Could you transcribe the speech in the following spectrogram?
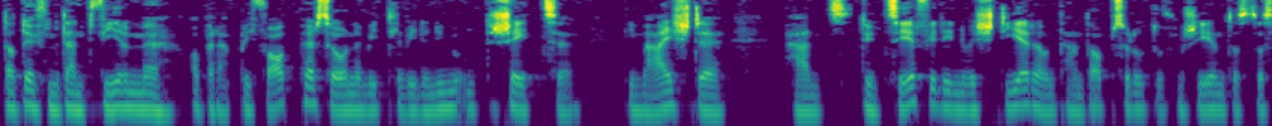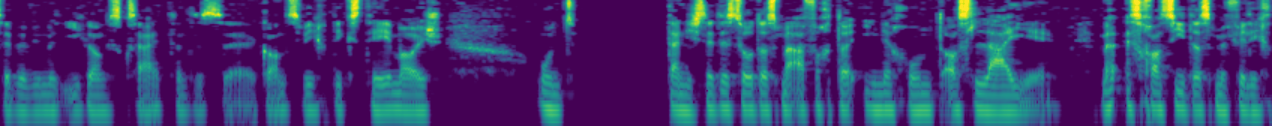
da dürfen wir dann die Firmen, aber auch Privatpersonen mittlerweile nicht mehr unterschätzen. Die meisten haben, sehr viel investieren und haben absolut auf dem Schirm, dass das eben, wie wir eingangs gesagt haben, das ein ganz wichtiges Thema ist. Und dann ist es nicht so, dass man einfach da reinkommt als Laie. Es kann sein, dass man vielleicht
